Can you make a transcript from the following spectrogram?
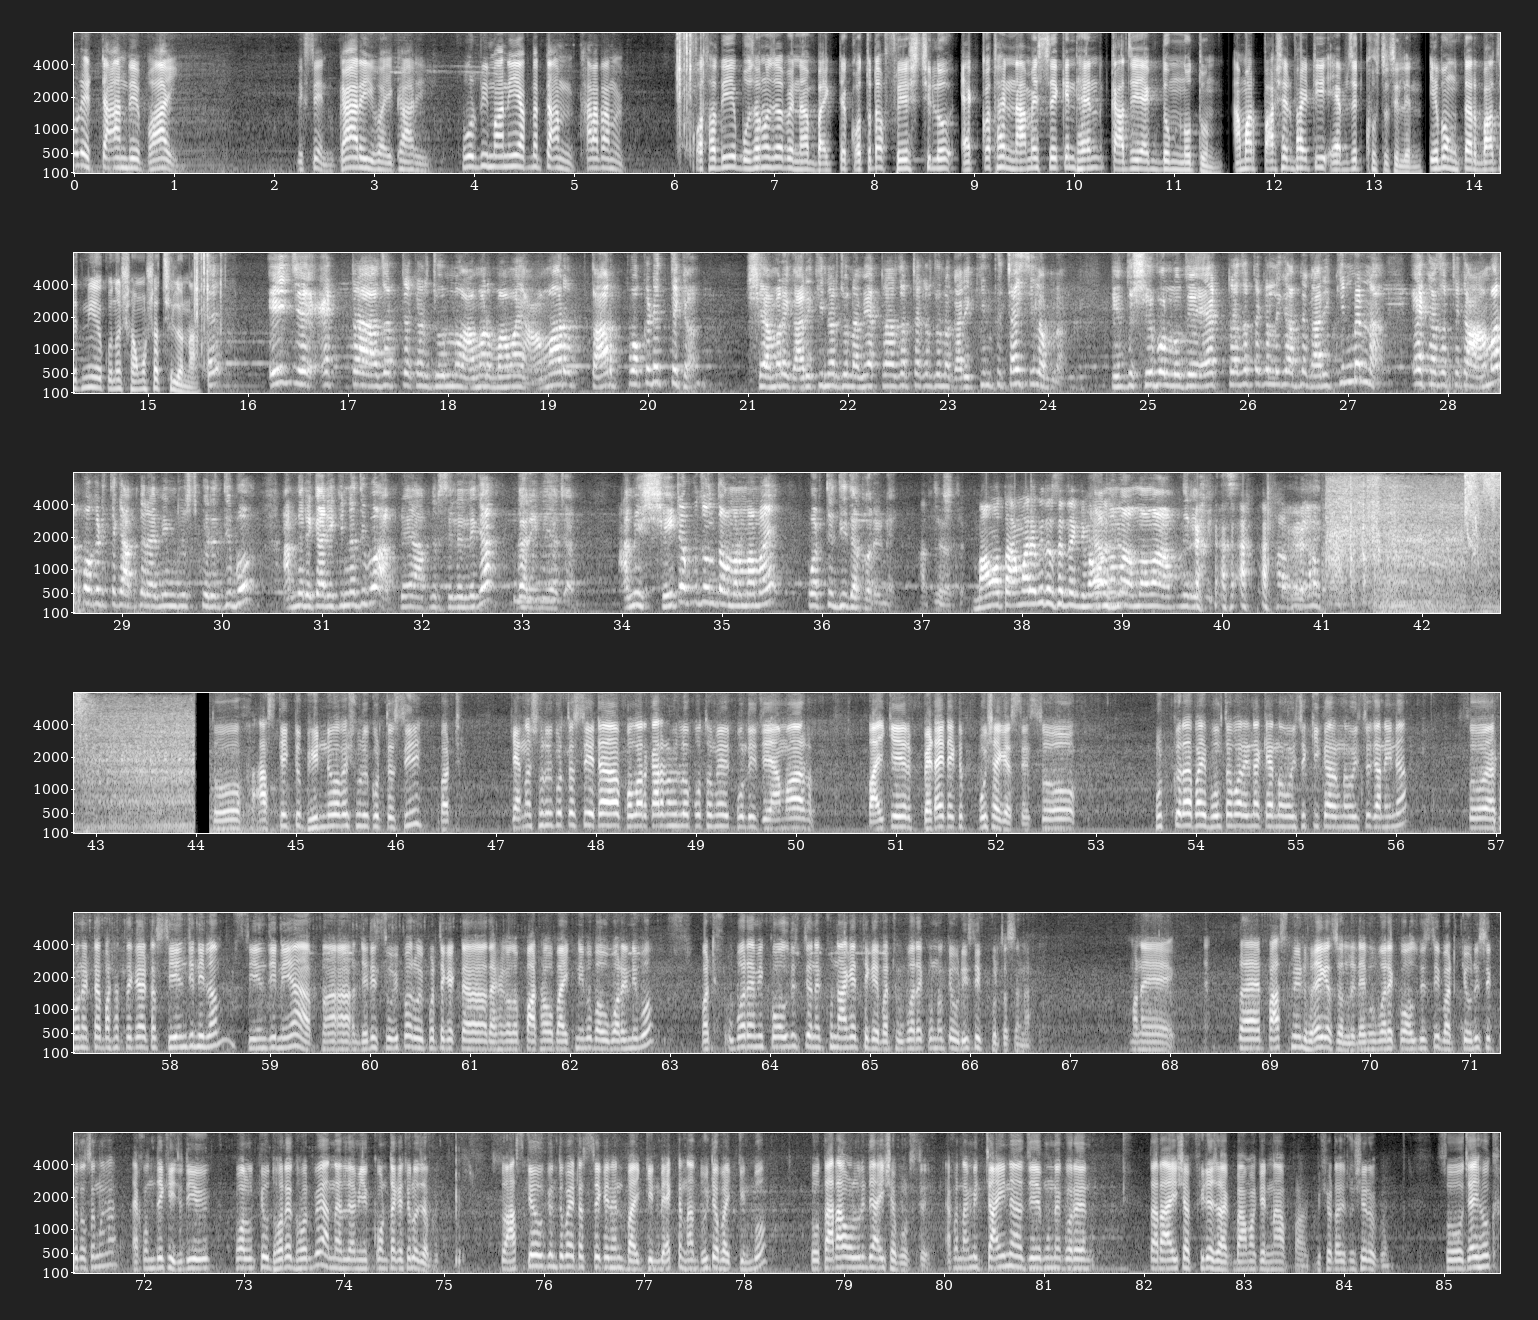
ওরে টান রে ভাই। দেখছেন? গাড়ি ভাই গাড়ি। ফোর বি মানে আপনার টান খারাপ টান। কথা দিয়ে বোঝানো যাবে না বাইকটা কতটা ফ্রেশ ছিল। এক কথায় নামে সেকেন্ড হ্যান্ড কাজে একদম নতুন। আমার পাশের ভাইটি অ্যাবজেট খুঁজতেছিলেন এবং তার বাজেট নিয়ে কোনো সমস্যা ছিল না। এই যে একটা হাজার টাকার জন্য আমার মামায় আমার তার পকেটের থেকে সে আমার গাড়ি কেনার জন্য আমি একটা হাজার টাকার জন্য গাড়ি কিনতে চাইছিলাম না। কিন্তু সে বলল যে একটা হাজার টাকার লেগে আপনি গাড়ি কিনবেন না এক হাজার টাকা আমার পকেট থেকে আপনার আমি ইনভেস্ট করে দিব আপনার গাড়ি কিনে দিব আপনি আপনার ছেলের লেগে গাড়ি নিয়ে যান। আমি সেইটা পর্যন্ত আমার মামায় করতে দ্বিধা করে নাই। আচ্ছা আচ্ছা। মামা তো আমার ভিতরে নাকি? হ্যাঁ, মামা মামা মামা আপনি তো আজকে একটু ভিন্নভাবে শুরু করতেছি বাট কেন শুরু করতেছি এটা বলার কারণ হলো প্রথমে বলি যে আমার বাইকের ব্যাটারিটা একটু বসে গেছে সো হুট করে ভাই বলতে পারি না কেন হয়েছে, কি কারণে হয়েছে জানি না। তো এখন একটা বাসা থেকে একটা সিএনজি নিলাম সিএনজি নিয়ে আপনার যেটি সুইপার ওইপার থেকে একটা দেখা গেলো পাঠাও বাইক নিবো বা উবারে নিবো। বাট উবারে আমি কল দিচ্ছি অনেকক্ষণ আগে থেকে বাট উবারে কোনো কেউ রিসিভ করতেছে না। মানে প্রায় পাঁচ মিনিট হয়ে গেছে অলরেডি আমি উবারে কল দিচ্ছি বাট কেউ রিসিভ করতেছে না। এখন দেখি, যদি কল কেউ ধরে, ধরবে, আর নাহলে আমি কন্টাক্টে চলে যাব। তো আজকেও কিন্তু ভাই একটা সেকেন্ড হ্যান্ড বাইক কিনবে, একটা না, দুইটা বাইক কিনবো। তো তারা অলরেডি আইসা পড়ছে। এখন আমি চাই না যে মনে করেন তারা আইসা ফিরে যাক বা আমাকে না পাক, বিষয়টা একটু সেরকম। সো যাই হোক,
